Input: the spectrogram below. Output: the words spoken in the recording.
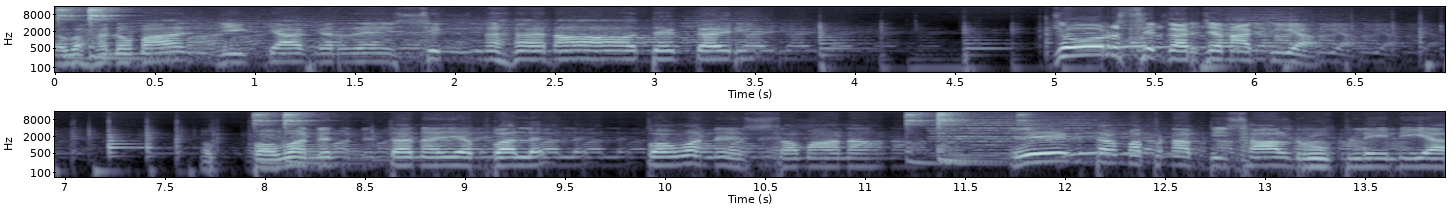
तब हनुमान जी क्या कर रहे हैं? सिंहनाद करी, ज़ोर से गर्जना किया। पवन तनय बल, पवन समाना। एकदम अपना विशाल रूप ले लिया।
